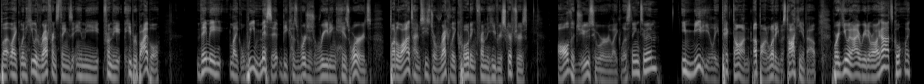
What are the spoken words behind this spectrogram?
but like when he would reference things in the from the Hebrew Bible, they may like we miss it because we're just reading his words. But a lot of times he's directly quoting from the Hebrew scriptures. All the Jews who were like listening to him immediately picked on up on what he was talking about. Where you and I read it, we're like, oh, that's cool. Like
